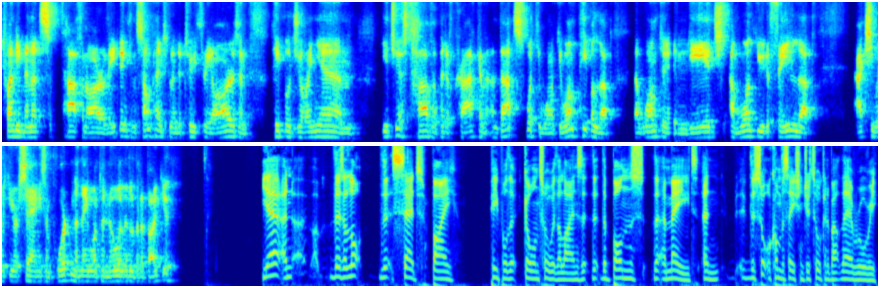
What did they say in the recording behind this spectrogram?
20 minutes, half an hour of eating can sometimes go into two, three hours and people join you and you just have a bit of crack, and, and that's what you want. You want people that that want to engage and want you to feel that actually what you're saying is important, and they want to know a little bit about you. Yeah, and uh, there's a lot that's said by people that go on tour with the Lions that, that the bonds that are made and the sort of conversations you're talking about there, Rory,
